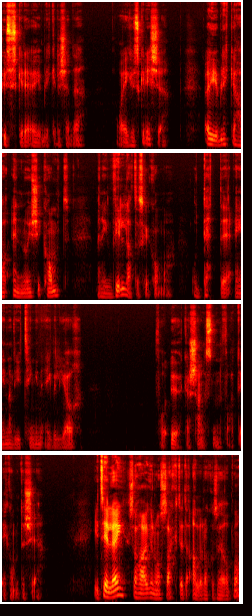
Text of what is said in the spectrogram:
husker det øyeblikket det skjedde, og jeg husker det ikke. Øyeblikket har ennå ikke kommet, men jeg vil at det skal komme, og dette er en av de tingene jeg vil gjøre for å øke sjansen for at det kommer til å skje. I tillegg så har jeg jo nå sagt det til alle dere som hører på,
